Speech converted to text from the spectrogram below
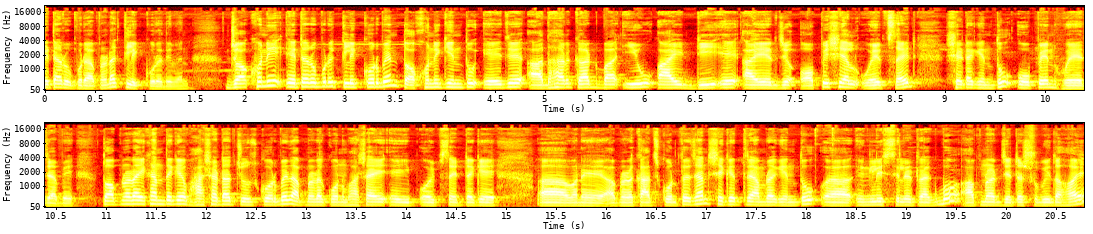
এটার উপরে আপনারা ক্লিক করে দেবেন। যখনই এটার উপরে ক্লিক করবেন, তখনই কিন্তু এই যে আধার কার্ড বা ইউআইডিএআই এর যে অফিসিয়াল ওয়েবসাইট সেটা কিন্তু ওপেন হয়ে যাবে। তো আপনারা এখান থেকে ভাষাটা চুজ করবেন, আপনারা কোন ভাষায় এই ওয়েবসাইটটাকে মানে আপনারা কাজ করতে চান, সেক্ষেত্রে আমরা কিন্তু ইংলিশ সিলেক্ট রাখব। আপনার যেটা সুবিধা হয়,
